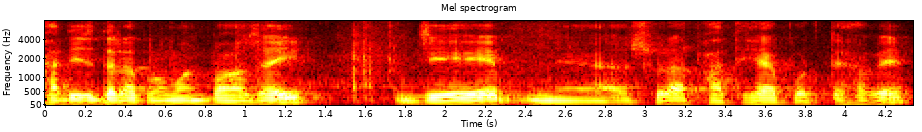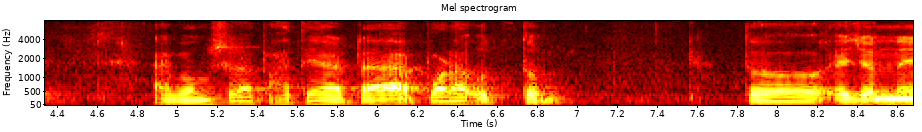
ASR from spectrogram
হাদিস দ্বারা প্রমাণ পাওয়া যায় যে সুরা ফাতিহা পড়তে হবে এবং সুরা ফাতিহাটা পড়া উত্তম। তো এই জন্যে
